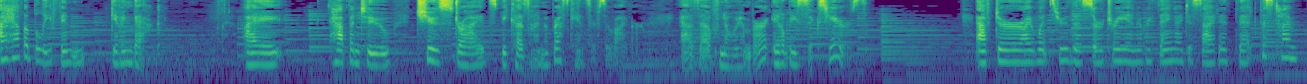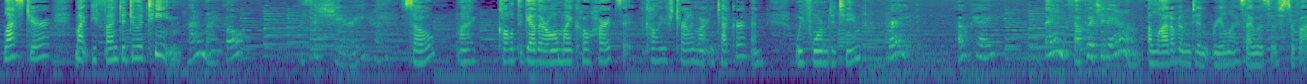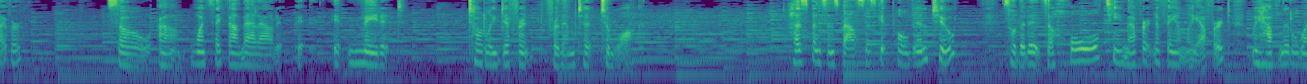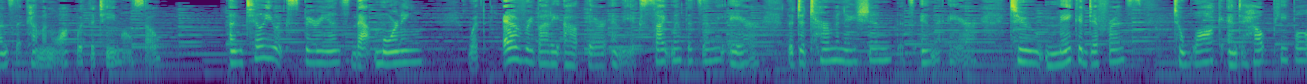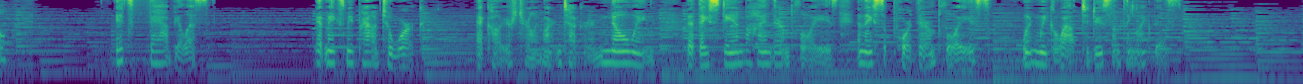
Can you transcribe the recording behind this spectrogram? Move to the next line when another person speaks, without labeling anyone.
I have a belief in giving back. I happen to choose strides because I'm a breast cancer survivor. As of November, it'll be six years. After I went through the surgery and everything, I decided that this time last year might be fun to do a team.
Hi, Michael. This is Sherry.
So I called together all my cohorts at Colliers Turley Martin Tucker and we formed a team.
Great. Okay. Thanks. I'll put you down.
A lot of them didn't realize I was a survivor. So um, once they found that out, it, it, it made it totally different for them to, to walk. Husbands and spouses get pulled in too, so that it's a whole team effort and a family effort. We have little ones that come and walk with the team also. Until you experience that morning with everybody out there and the excitement that's in the air, the determination that's in the air to make a difference, to walk and to help people, it's fabulous. It makes me proud to work at Colliers Turley Martin Tucker, knowing that they stand behind their employees and they support their employees when we go out to do something like this.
